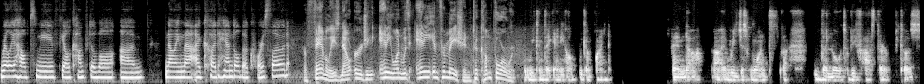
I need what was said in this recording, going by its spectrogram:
really helped me feel comfortable um, knowing that I could handle the course load. Her family's now urging anyone with any information to come forward. We can take any help we can find. And uh, uh, we just want uh, the law to be faster because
